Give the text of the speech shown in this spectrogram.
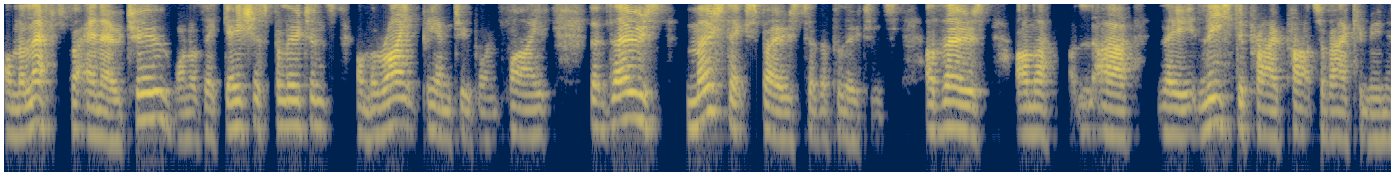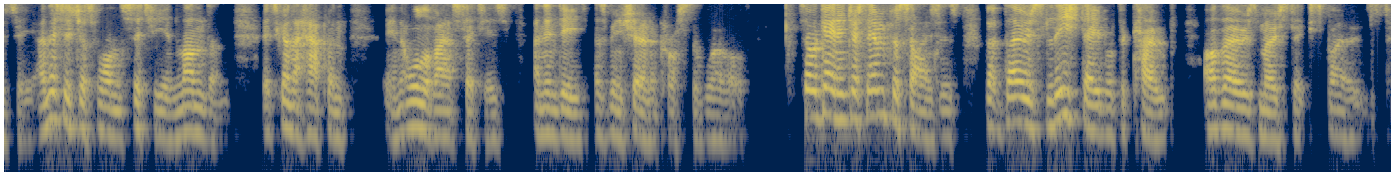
on the left for NO2, one of the gaseous pollutants, on the right PM2.5, that those most exposed to the pollutants are those on the, uh, the least deprived parts of our community. And this is just one city in London. It's going to happen in all of our cities and indeed has been shown across the world. So again, it just emphasizes that those least able to cope are those most exposed.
